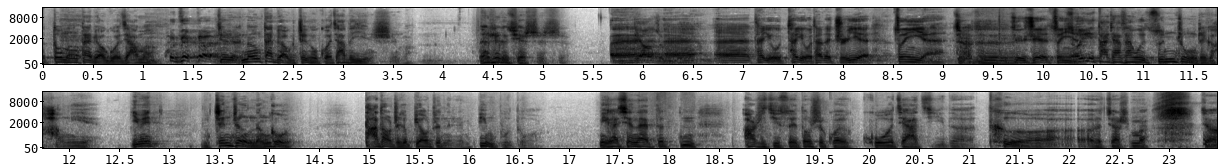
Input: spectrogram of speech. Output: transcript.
都能代表国家吗？就是能代表这个国家的饮食吗？那这个确实是，标准哎哎，他有他有他的职业尊严，对对对，这职业尊严，所以大家才会尊重这个行业，因为真正能够达到这个标准的人并不多。你看现在的嗯。二十几岁都是国国家级的特呃叫什么，叫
